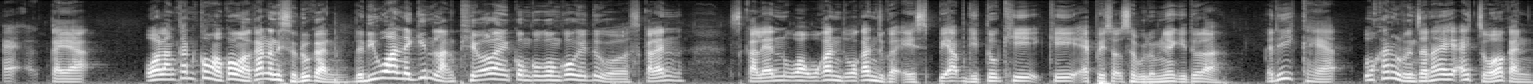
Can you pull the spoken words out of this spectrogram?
eh eh, kayak walang kan kok kok kan aneh seru kan. Jadi wan lagi lang tio lang kongko kongko gitu gua. Sekalian sekalian wa- wakan wakan juga SP up gitu ki ki episode sebelumnya gitulah. Jadi kayak wakan rencana ai coba kan.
